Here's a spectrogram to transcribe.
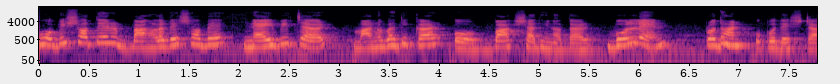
ভবিষ্যতের বাংলাদেশ হবে ন্যায় বিচার, মানবাধিকার ও বাক স্বাধীনতার, বললেন প্রধান উপদেষ্টা।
